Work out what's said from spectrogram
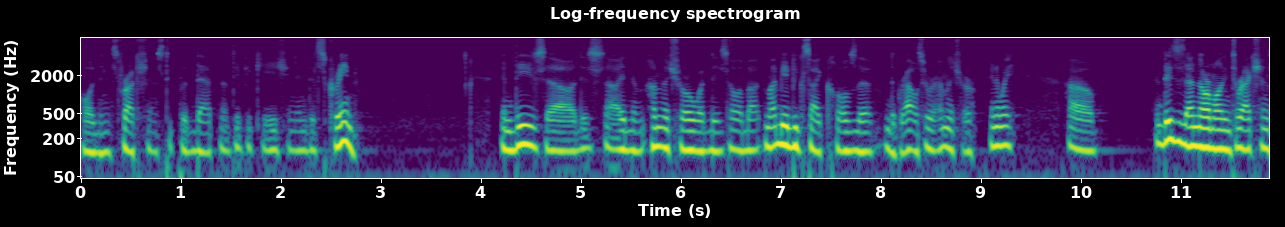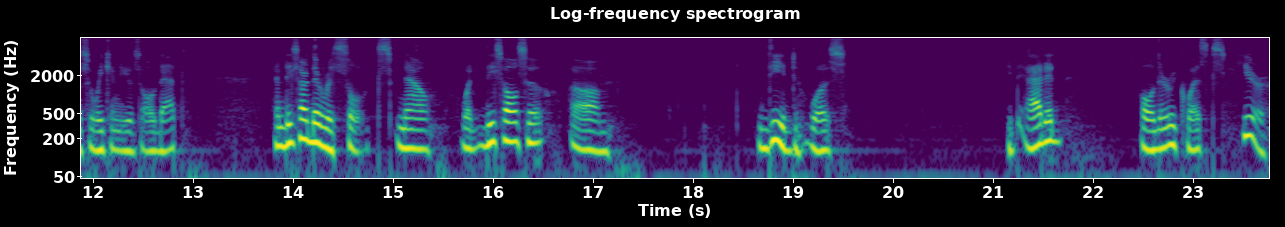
all the instructions to put that notification in the screen. And these uh, this item I'm not sure what this is all about. Maybe because I closed the, the browser I'm not sure. Anyway uh, this is a normal interaction so we can use all that. And these are the results. Now what this also um, did was it added all the requests here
